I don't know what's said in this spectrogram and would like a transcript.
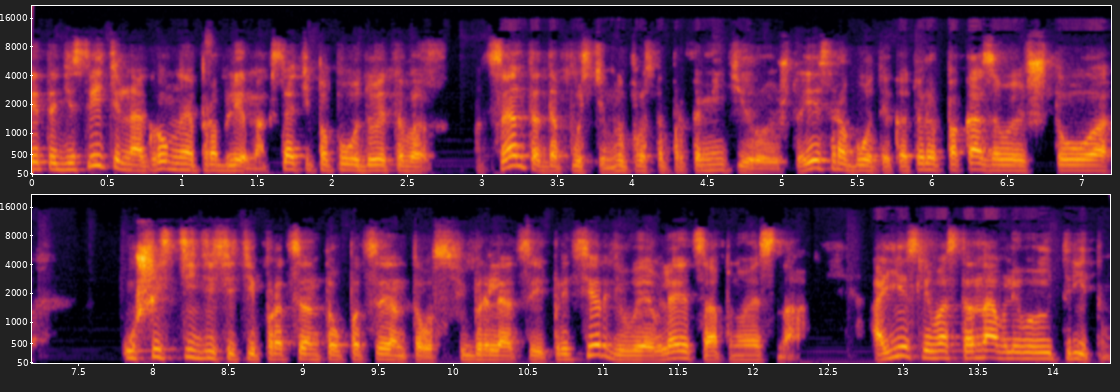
это действительно огромная проблема. Кстати, по поводу этого пациента, допустим, ну просто прокомментирую, что есть работы, которые показывают, что у 60% пациентов с фибрилляцией предсердий выявляется апноэ сна. А если восстанавливают ритм,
